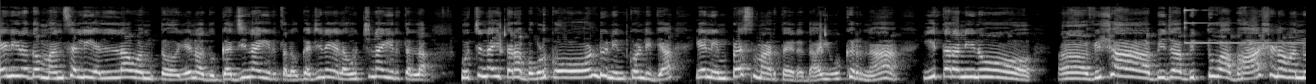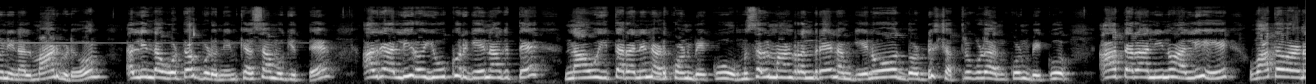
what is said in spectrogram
ಏನಿರೋದು ಮನ್ಸಲ್ಲಿ ಎಲ್ಲ ಒಂದು ಏನದು ಗಜಿನ ಇರುತ್ತಲ್ಲ, ಗಜಿನ ಎಲ್ಲ ಹುಚ್ಚನ ಇರುತ್ತಲ್ಲ, ಹುಚ್ಚನ ಈ ತರ ಬೊಗಳ್ಕೊಂಡು ನಿಂತ್ಕೊಂಡಿದ್ಯಾ? ಏನ್ ಇಂಪ್ರೆಸ್ ಮಾಡ್ತಾ ಇರೋದ ಯುವಕರನ್ನ ಈ ತರ ನೀನು ವಿಷ ಬೀಜ ಬಿತ್ತುವ ಭಾಷಣವನ್ನು ನೀನು ಅಲ್ಲಿ ಮಾಡ್ಬಿಡು. ಅಲ್ಲಿಂದ ಒಟ್ಟೋಗ್ಬಿಡು. ನಿನ್ ಕೆಲಸ ಮುಗಿಯುತ್ತೆ. ಆದ್ರೆ ಅಲ್ಲಿರೋ ಯುವಕರಿಗೆ ಏನಾಗುತ್ತೆ? ನಾವು ಈ ತರನೇ ನಡ್ಕೊಳ್ಬೇಕು ಮುಸಲ್ಮಾನ್ರಂದ್ರೆ ನಮ್ಗೇನೋ ದೊಡ್ಡ ಶತ್ರುಗಳು ಅನ್ಕೊಳ್ಬೇಕು ಆ ತರ ನೀನು ಅಲ್ಲಿ ವಾತಾವರಣ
